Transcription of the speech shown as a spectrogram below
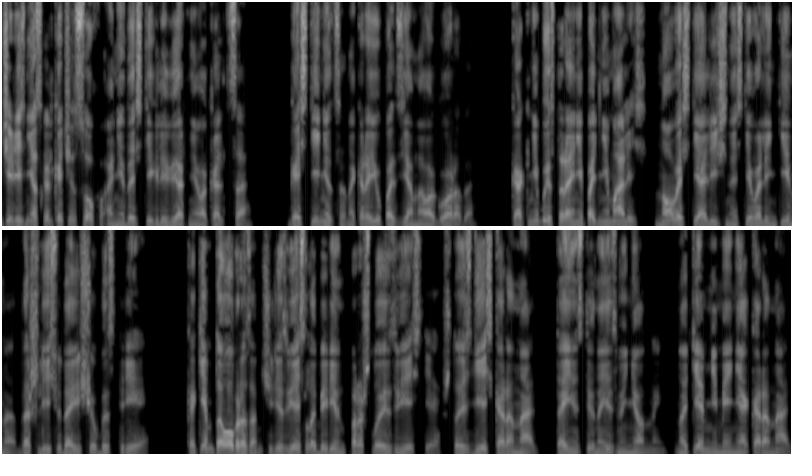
через несколько часов они достигли Верхнего кольца, гостиницы на краю подземного города. Как не быстро они поднимались, новости о личности Валентина дошли сюда еще быстрее. Каким-то образом через весь лабиринт прошло известие, что здесь Корональ, таинственно измененный, но тем не менее Корональ.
